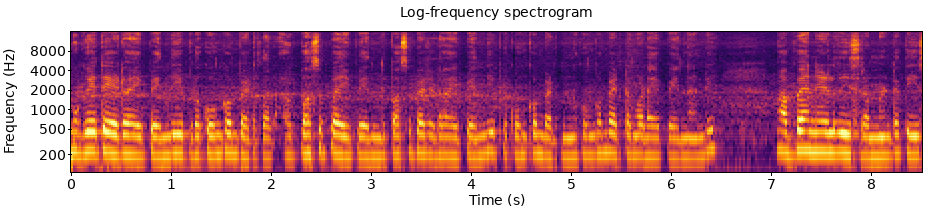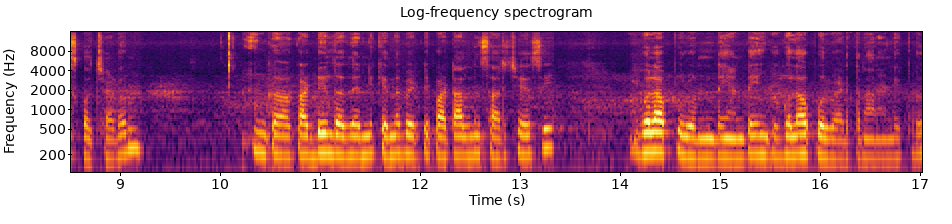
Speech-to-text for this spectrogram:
ముగ్గు వేయడం అయిపోయింది ఇప్పుడు కుంకుమ పెడతారు. పసుపు అయిపోయింది పసుపు పెట్టడం అయిపోయింది ఇప్పుడు కుంకుమ పెడుతుంది. కుంకుమ పెట్టడం కూడా అయిపోయిందండి. మా అబ్బాయి నీళ్ళు తీసుకురమ్మంటే తీసుకొచ్చాడు. ఇంకా కడ్డీలు అదన్నీ కింద పెట్టి పటాలను సరిచేసి గులాబీ పూలు ఉంటాయి అంటే ఇంకా గులాబీ పూలు పెడుతున్నానండి ఇప్పుడు.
